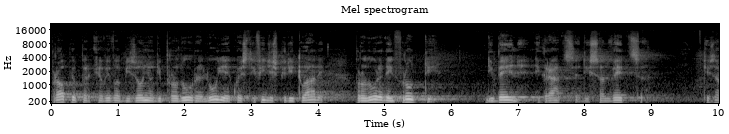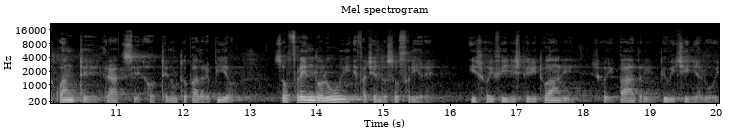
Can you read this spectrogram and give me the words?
proprio perché aveva bisogno di produrre lui e questi figli spirituali, produrre dei frutti di bene, di grazia, di salvezza. Chissà quante grazie ha ottenuto Padre Pio, soffrendo lui e facendo soffrire i suoi figli spirituali, i suoi padri più vicini a lui.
